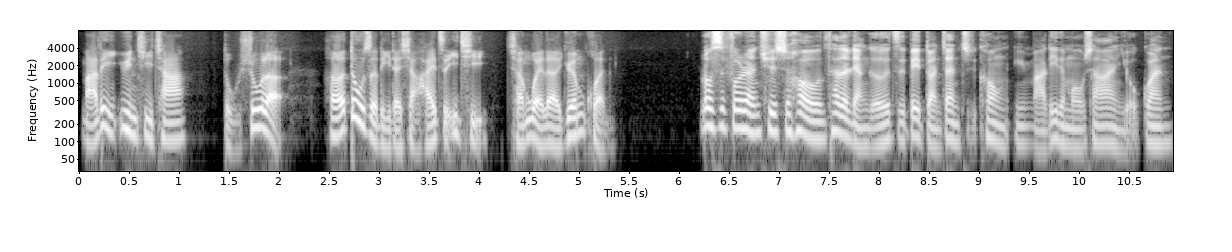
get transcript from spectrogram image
玛丽运气差，赌输了，和肚子里的小孩子一起成为了冤魂。洛斯夫人去世后，她的两个儿子被短暂指控与玛丽的谋杀案有关。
